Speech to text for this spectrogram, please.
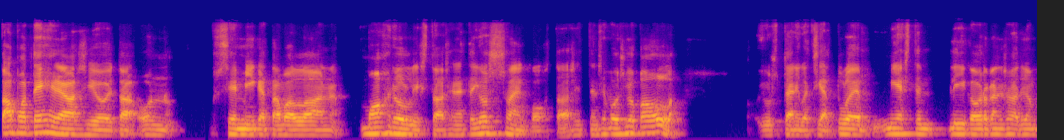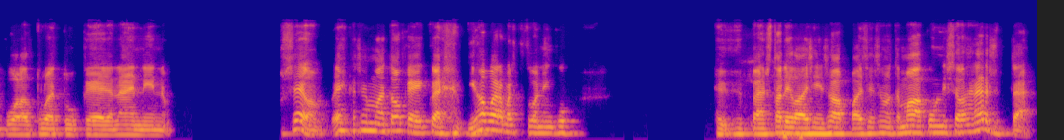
tapa tehdä asioita on se, mikä tavallaan mahdollistaa sen, että jossain kohtaa sitten se voisi jopa olla just tämä, niin että sieltä tulee miesten liikaorganisaation puolelta tulee tukea ja näin, niin se on ehkä semmoinen, että okei, kyllä ihan varmasti tuo niin kuin, hyppään stadilaisiin saappaisiin ja sanon, että maakunnissa vähän ärsyttää,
